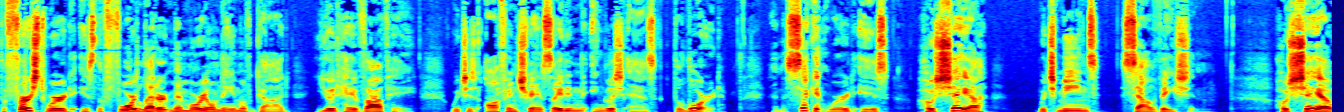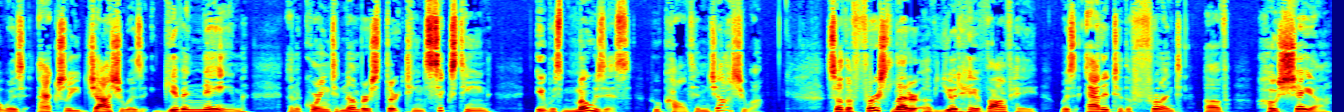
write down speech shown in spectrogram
The first word is the four letter memorial name of God, Yud He Vav He, which is often translated in English as the Lord. And the second word is Hosea, which means salvation. Hosea was actually Joshua's given name, and according to Numbers 13:16, it was Moses who called him Joshua. So the first letter of Yud He Vav He was added to the front of Hosea,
